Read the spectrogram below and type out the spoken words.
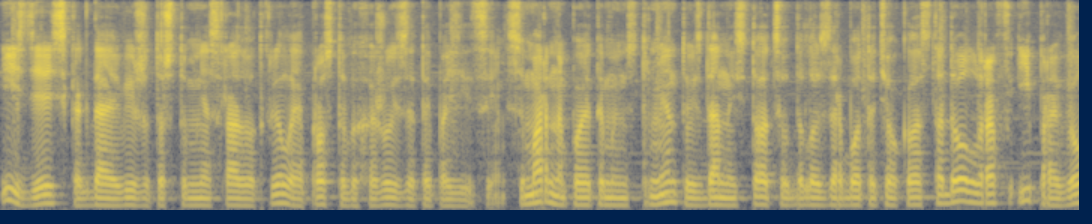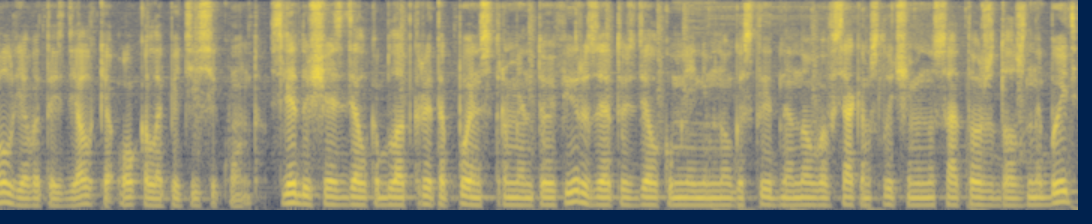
И здесь, когда я вижу то, что меня сразу открыло, я просто выхожу из этой позиции. Суммарно по этому инструменту из данной ситуации удалось заработать около 100 долларов и провел я в этой сделке около 5 секунд. Следующая сделка была открыта по инструменту эфир, за эту сделку мне немного стыдно, но во всяком случае минуса тоже должны быть.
